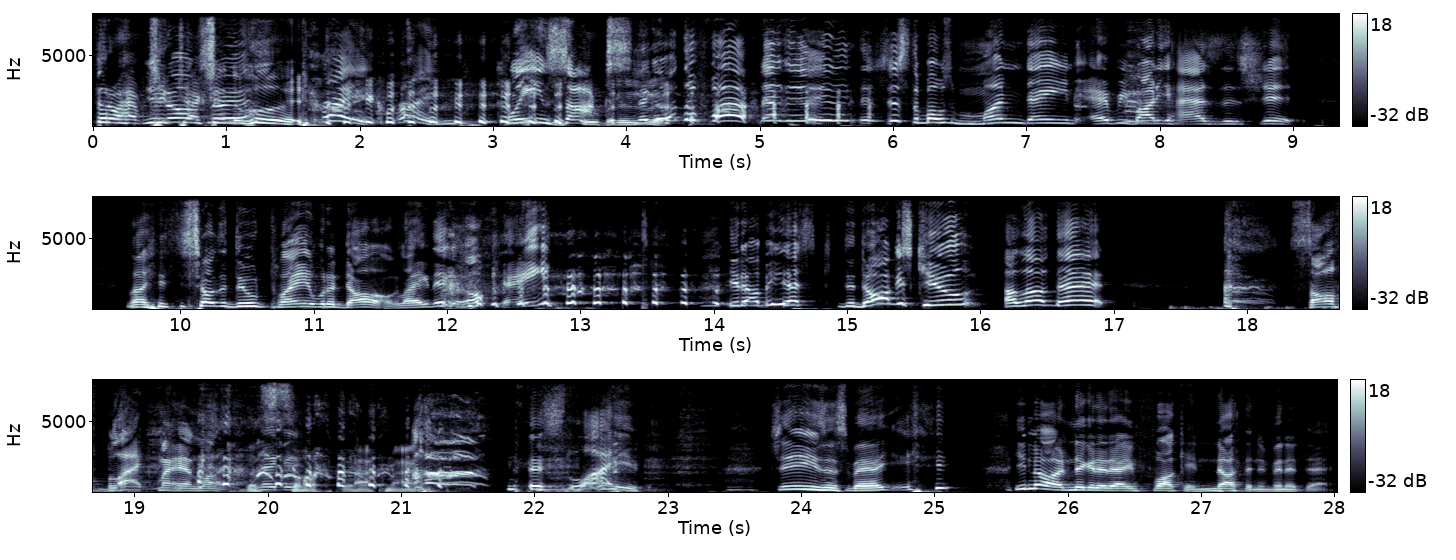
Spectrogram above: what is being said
They don't have Tic Tacs in the hood. Right, right. Clean socks, nigga. What the fuck, nigga? It's just the most mundane. Everybody has this shit. Like, show the dude playing with a dog. Like, nigga, okay. you know what I mean? That's the dog is cute. I love that. Soft black man life, The nigga. soft black man. It's life. Jesus, man. You know a nigga that ain't fucking nothing invented that.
